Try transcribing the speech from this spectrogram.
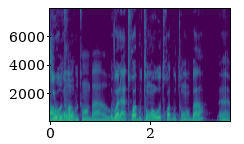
en haut, trois boutons en bas. Voilà, trois boutons en haut, trois boutons en bas. Euh,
